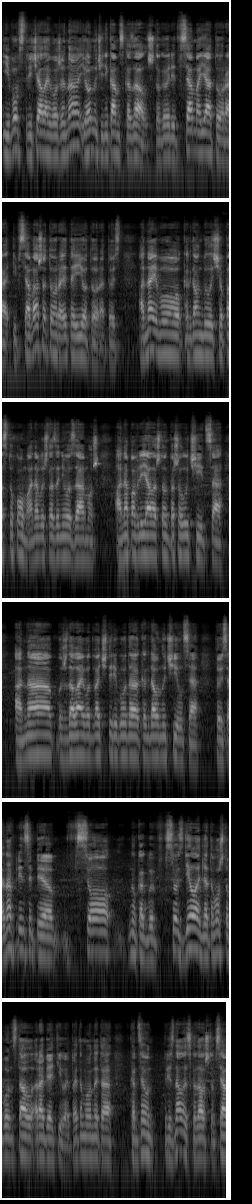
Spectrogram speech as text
его встречала его жена, и он ученикам сказал, что говорит, вся моя Тора и вся ваша Тора, это ее Тора. То есть она его, когда он был еще пастухом, она вышла за него замуж, она повлияла, что он пошел учиться, она ждала его 24 года, когда он учился. То есть она, в принципе, все, ну, как бы, все сделала для того, чтобы он стал Раби Ативой. Поэтому он это, в конце он признал и сказал, что вся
